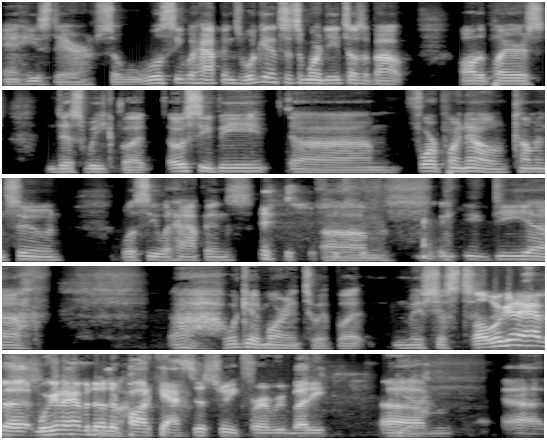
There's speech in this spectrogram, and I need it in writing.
and he's there. So we'll see what happens. We'll get into some more details about all the players this week, but OCB um, 4.0 coming soon. We'll see what happens. Um, the uh, uh, we'll get more into it, but it's just Well, we're gonna have a we're gonna have another Ugh. podcast this week for everybody. Um, uh,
